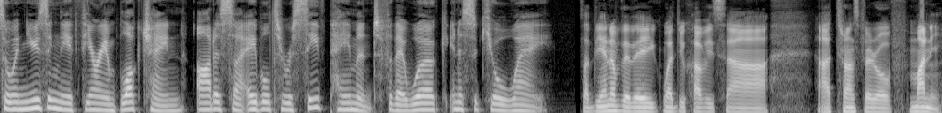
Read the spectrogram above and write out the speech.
So, in using the Ethereum blockchain, artists are able to receive payment for their work in a secure way. At the end of the day, what you have is a, a transfer of money.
